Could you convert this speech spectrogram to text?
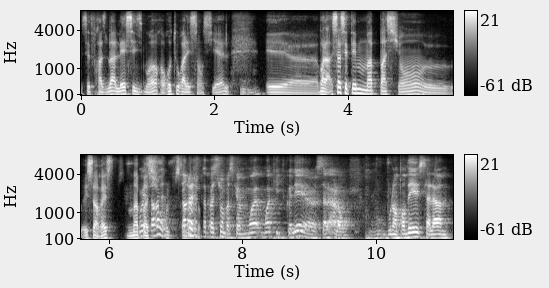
cette phrase-là, less is more, retour à l'essentiel. Mhm. Et euh, voilà, ça c'était ma passion et ça reste ma passion. Ça reste, ça reste ta passion parce que moi, moi qui te connais, Salah, alors vous, vous l'entendez, Salah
